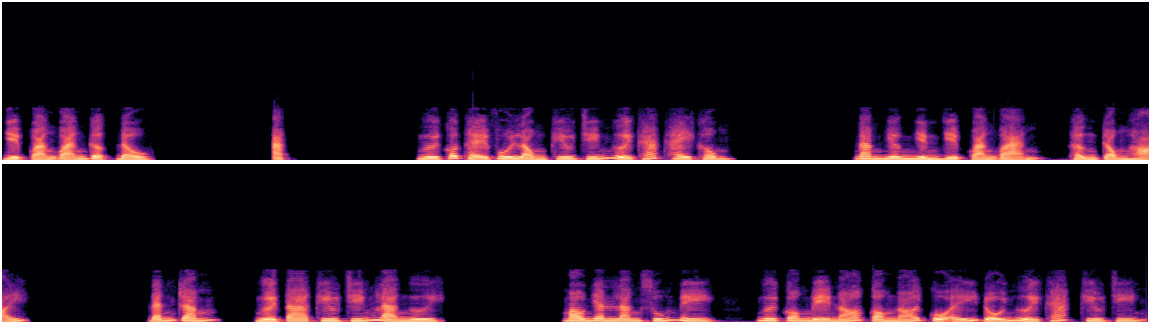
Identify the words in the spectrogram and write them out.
Diệp Quảng Quảng gật đầu. Ảc. ngươi có thể vui lòng khiêu chiến người khác hay không? Nam nhân nhìn Diệp Quảng Quảng, thận trọng hỏi. Đánh rắm, người ta khiêu chiến là ngươi. Mau nhanh lăn xuống đi, ngươi con mẹ nó còn nói cô ấy đổi người khác khiêu chiến.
